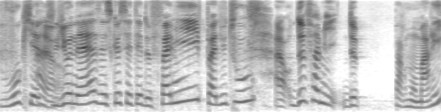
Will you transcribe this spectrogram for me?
Vous qui êtes Alors. lyonnaise, est-ce que c'était de famille? Pas du tout Alors, deux familles, de par mon mari,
